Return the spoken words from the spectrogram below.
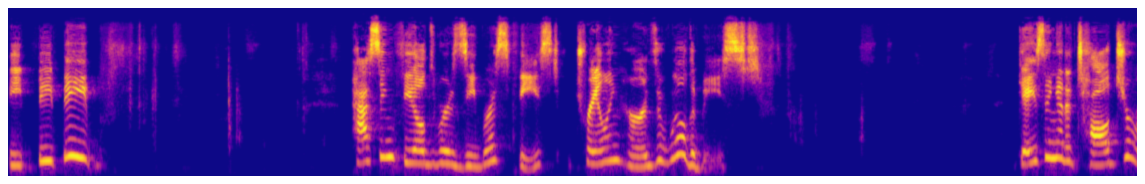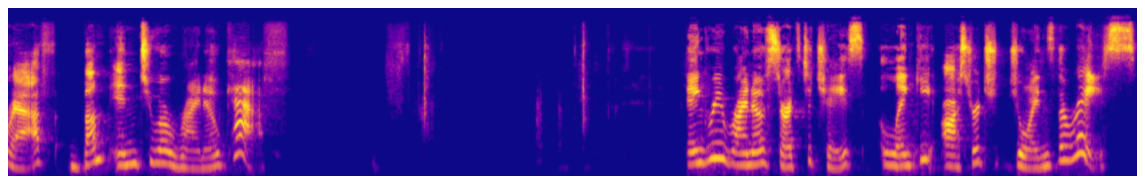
beep, beep, beep. Passing fields where zebras feast, trailing herds of wildebeest. Gazing at a tall giraffe, bump into a rhino calf. Angry rhino starts to chase. Lanky ostrich joins the race.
